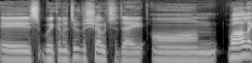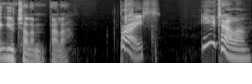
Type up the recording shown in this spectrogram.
is we're going to do the show today on. Well, I'll let you tell them, Bella. Bryce, you tell him.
